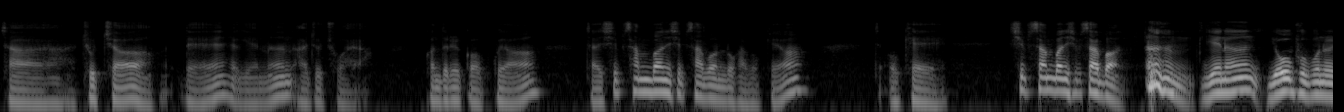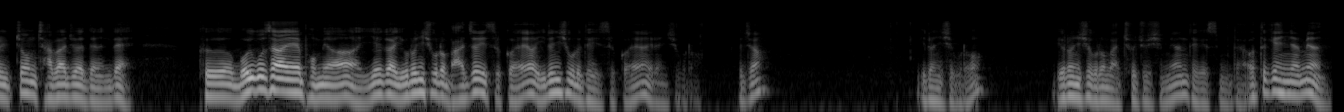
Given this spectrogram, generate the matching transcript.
자 좋죠. 네 여기에는 아주 좋아요. 건드릴 거 없고요. 자, 13번, 14번으로 가볼게요. 자, 오케이. 13번, 14번. 얘는 요 부분을 좀 잡아줘야 되는데, 그 모의고사에 보면 얘가 이런 식으로 맞아 있을 거예요. 이런 식으로 되어 있을 거예요. 이런 식으로. 그죠? 이런 식으로. 이런 식으로 맞춰주시면 되겠습니다. 어떻게 했냐면,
